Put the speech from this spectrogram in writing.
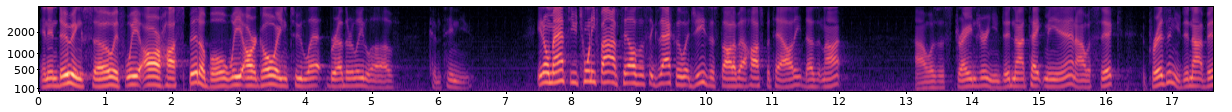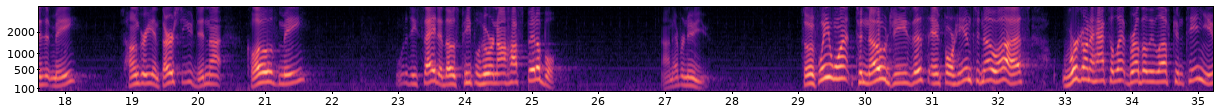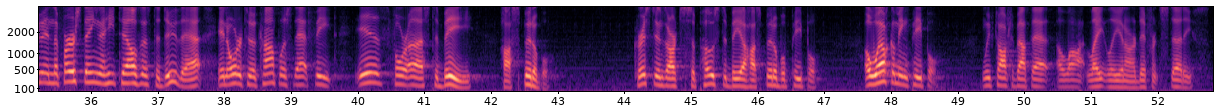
And in doing so, if we are hospitable, we are going to let brotherly love continue. You know, Matthew 25 tells us exactly what Jesus thought about hospitality, does it not? I was a stranger and you did not take me in. I was sick in prison. You did not visit me. I was hungry and thirsty. You did not clothe me. What does he say to those people who are not hospitable? I never knew you. So, if we want to know Jesus and for Him to know us, we're going to have to let brotherly love continue. And the first thing that He tells us to do that in order to accomplish that feat is for us to be hospitable. Christians are supposed to be a hospitable people, a welcoming people. We've talked about that a lot lately in our different studies.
